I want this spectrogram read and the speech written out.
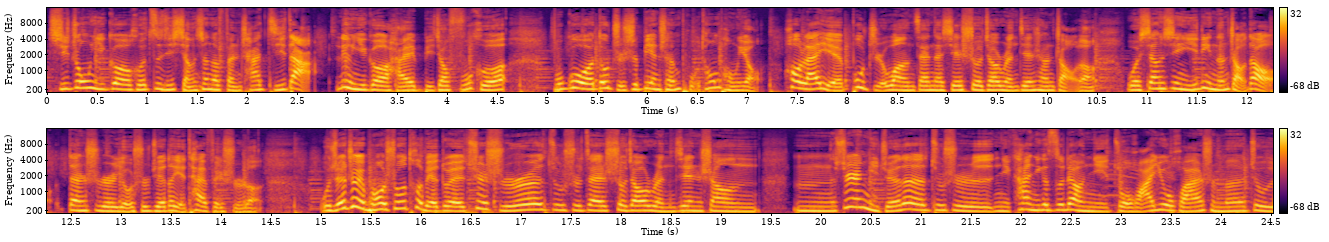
其中一个和自己想象的反差极大，另一个还比较符合，不过都只是变成普通朋友。后来也不指望在那些社交软件上找了，我相信一定能找到，但是有时觉得也太费时了。我觉得这位朋友说的特别对，确实就是在社交软件上，嗯，虽然你觉得就是你看一个资料，你左滑右滑什么就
